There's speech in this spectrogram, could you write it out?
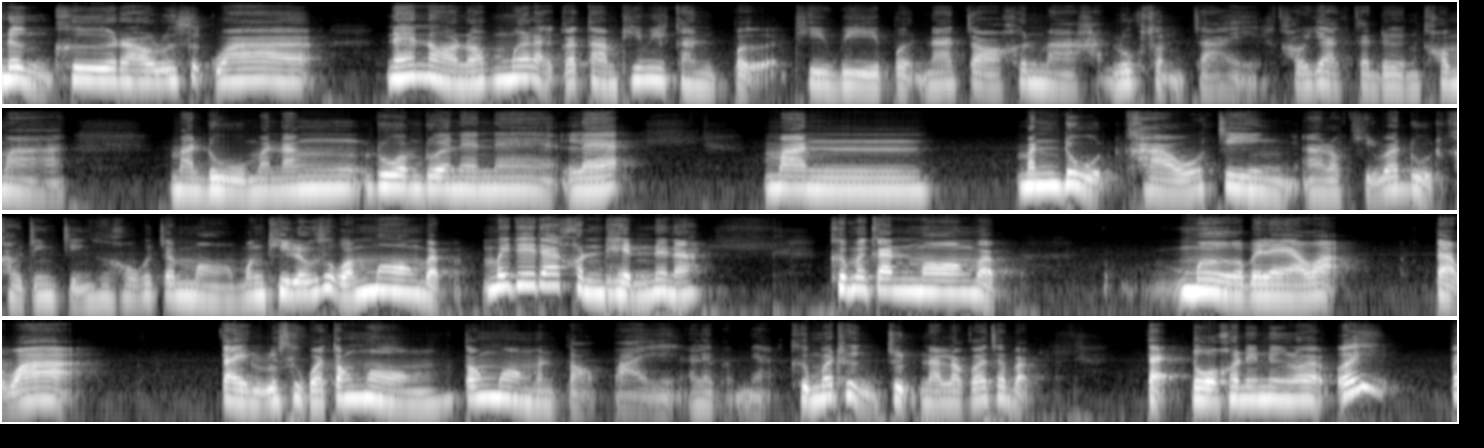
หนึ่งคือเรารู้สึกว่าแน่นอนว่าเมื่อไหร่ก็ตามที่มีการเปิดทีวี เปิดหน้าจอขึ้นมาค่ะ ลูกสนใจ เขาอยากจะเดินเข้ามา มาดูมานั่งร่วมด้วยแน่ ๆ และมันมันดูดเขาจริงอะเราคิดว่าดูดเขาจริง ๆ คือเขาก็จะมองบางทีเรารู้สึกว่ามองแบบไม่ได้ได้คอนเทนต์ด้วยนะ คือเป็นการมองแบบเมอไปแล้วอะ แต่ว่าแต่รู้สึกว่าต้องมองต้องมองมันต่อไปอะไรแบบเนี้ย คือเมื่อถึงจุดนั้นเราก็จะแบบแตะตัวเขานิดนึงแล้วแบบ เอ้ย ไป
